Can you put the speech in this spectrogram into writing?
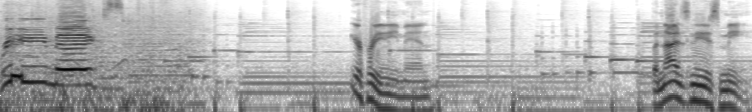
Remix. You're pretty neat, man. But not as neat as me.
